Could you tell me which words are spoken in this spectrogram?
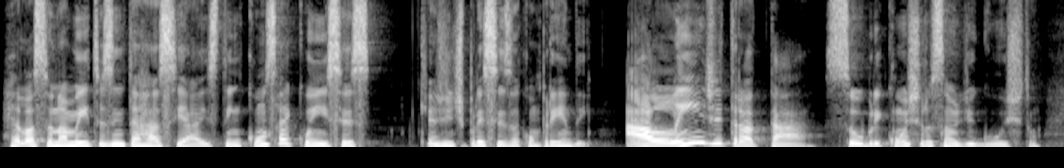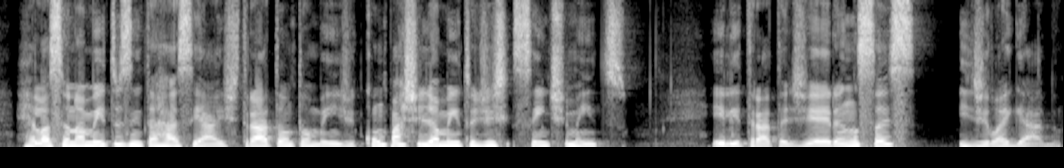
relacionamentos interraciais têm consequências que a gente precisa compreender. Além de tratar sobre construção de gosto, relacionamentos interraciais tratam também de compartilhamento de sentimentos. Ele trata de heranças e de legado.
